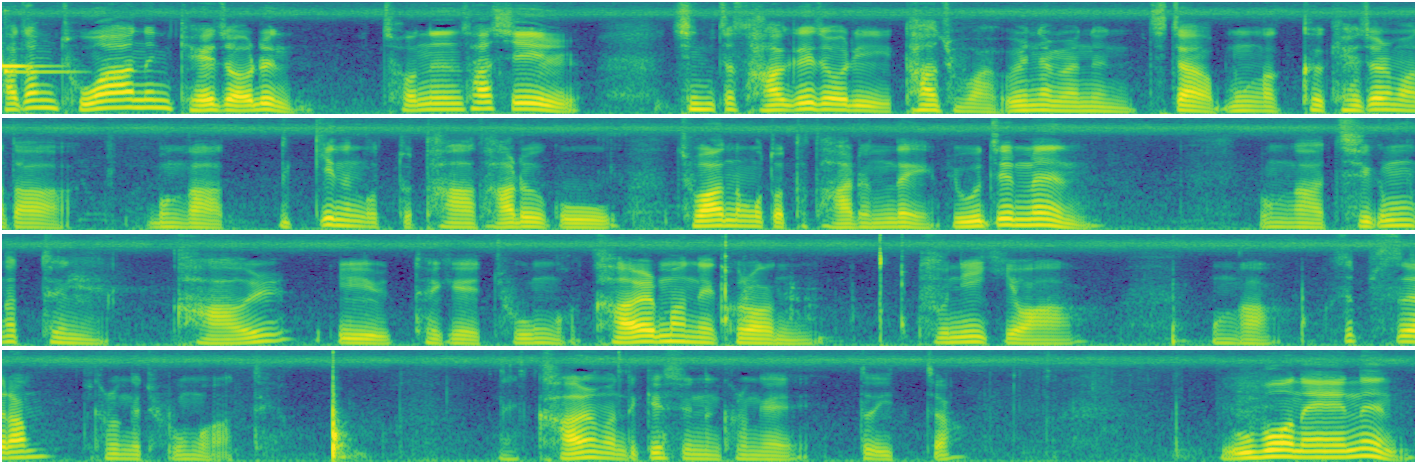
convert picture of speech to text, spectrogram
가장 좋아하는 계절은 저는 사실 진짜 사계절이 다 좋아요. 왜냐면은 진짜 뭔가 그 계절마다 뭔가 느끼는 것도 다 다르고 좋아하는 것도 다 다른데 요즘은 뭔가 지금 같은 가을이 되게 좋은 것 같아요. 가을만의 그런 분위기와 뭔가 씁쓸함 그런 게 좋은 것 같아요. 네, 가을만 느낄 수 있는 그런 게 또 있죠. 이번에는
